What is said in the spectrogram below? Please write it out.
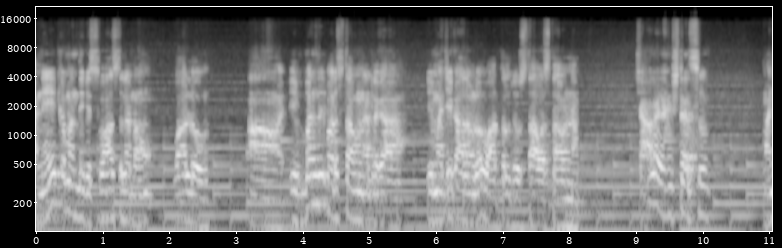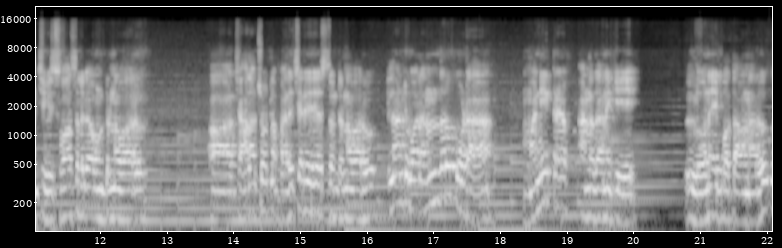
అనేక మంది విశ్వాసులను వాళ్ళు ఇబ్బంది పరుస్తూ ఉన్నట్లుగా ఈ మధ్య కాలంలో వార్తలు చూస్తూ వస్తూ ఉన్నాం. చాలా యంగ్స్టర్స్ మంచి విశ్వాసులుగా ఉంటున్న వారు చాలా చోట్ల పరిచర్య చేస్తుంటున్న వారు ఇలాంటి వారందరూ కూడా మనీ ట్రాప్ అన్నదానికి లోనైపోతా ఉన్నారు.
